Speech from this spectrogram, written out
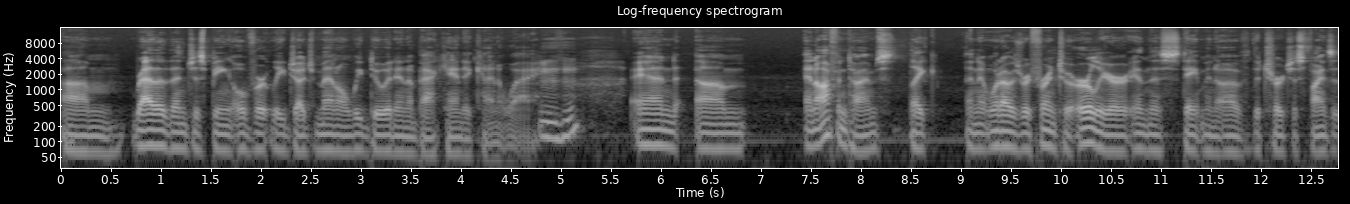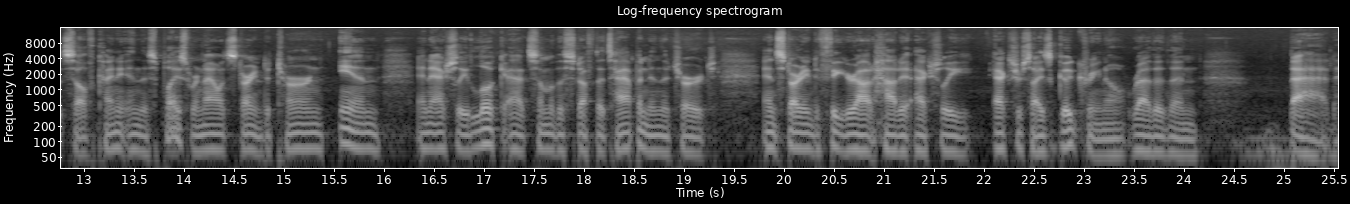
um, rather than just being overtly judgmental. We do it in a backhanded kind of way, and um, and oftentimes, like, and what I was referring to earlier in this statement of the church just finds itself kind of in this place where now it's starting to turn in and actually look at some of the stuff that's happened in the church and starting to figure out how to actually exercise good krino rather than bad.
